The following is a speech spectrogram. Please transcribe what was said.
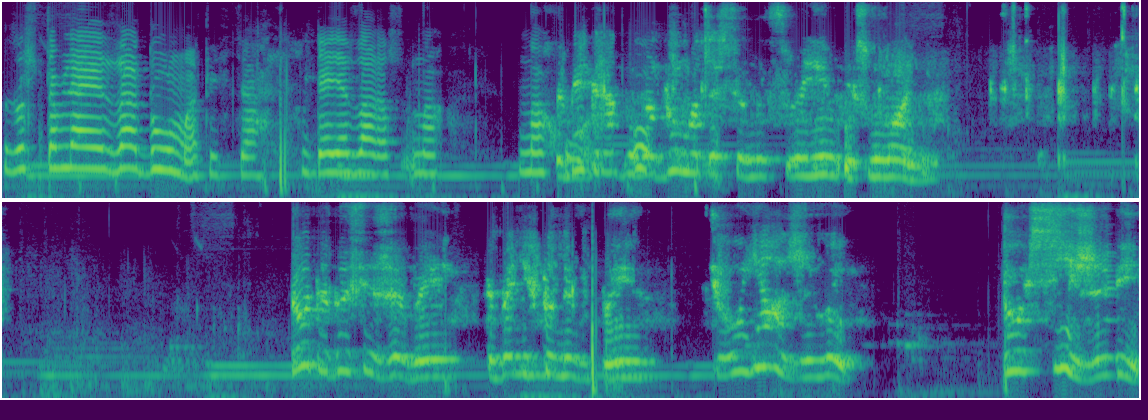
заставляє задуматися, де я зараз на, Тобі треба О, задуматися над своїм існуванням. Чого ти досі живий? Тебе ніхто не вбив. Чого я живий? Чого всі живі?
